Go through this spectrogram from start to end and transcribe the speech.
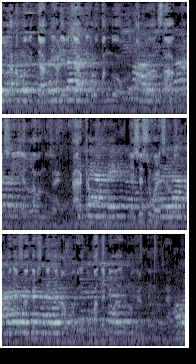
ಎಲ್ಲ ನಮ್ಮ ವಿದ್ಯಾರ್ಥಿ ಹಳೆಯ ವಿದ್ಯಾರ್ಥಿಗಳು ಬಂದು ಅವರು ತಮ್ಮ ಸಹಕರಿಸಿ ಎಲ್ಲ ಒಂದು ಕಾರ್ಯಕ್ರಮವನ್ನು ಯಶಸ್ಸುಗೊಳಿಸಲು ನಮಗೆ ಸಹಕರಿಸಿದ್ದಕ್ಕೆ ನಾವು ಧನ್ಯವಾದಗಳನ್ನು ಹೇಳ್ತೇವೆ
